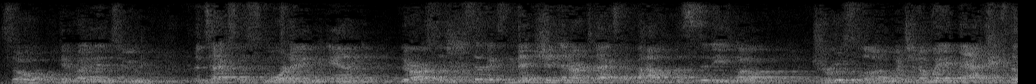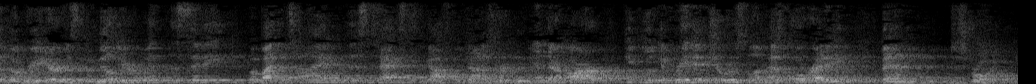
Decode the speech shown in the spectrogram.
So we'll get right into the text this morning, and there are some specifics mentioned in our text about the city of Jerusalem, which in a way imagines that the reader is familiar with the city. But by the time this text, the Gospel of John, is written, and there are people who can read it, Jerusalem has already been destroyed.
